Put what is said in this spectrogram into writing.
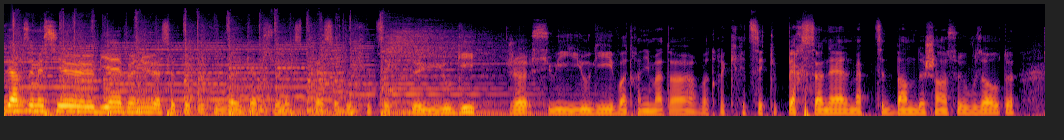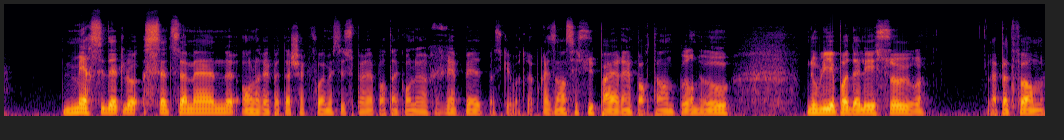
Mesdames et messieurs, bienvenue à cette toute nouvelle capsule express des critiques de Yugi. Je suis Yugi, votre animateur, votre critique personnel, ma petite bande de chanceux, vous autres. Merci d'être là cette semaine. On le répète à chaque fois, mais c'est super important qu'on le répète parce que votre présence est super importante pour nous. N'oubliez pas d'aller sur la plateforme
